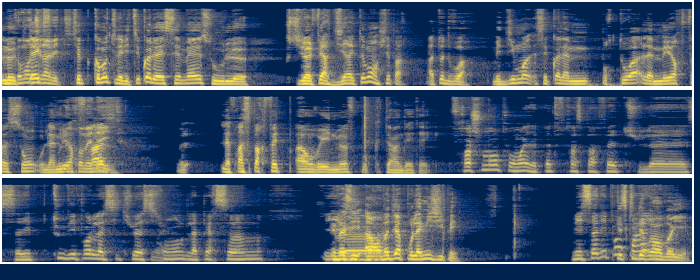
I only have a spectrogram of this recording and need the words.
le, Comment tu texte Comment tu l'invites? C'est quoi le SMS ou le si tu vas le faire directement? Je sais pas. À toi de voir. Mais dis-moi, c'est quoi la, pour toi la meilleure façon ou la Ou meilleure phrase date? La phrase parfaite à envoyer une meuf pour que tu aies un date avec? Franchement, pour moi, il n'y a pas de phrase parfaite. Tu ça tout dépend de la situation, de la personne. Mais vas-y, euh, alors on va dire pour l'ami JP. Mais ça dépend. Qu'est-ce qu'il devrait envoyer?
